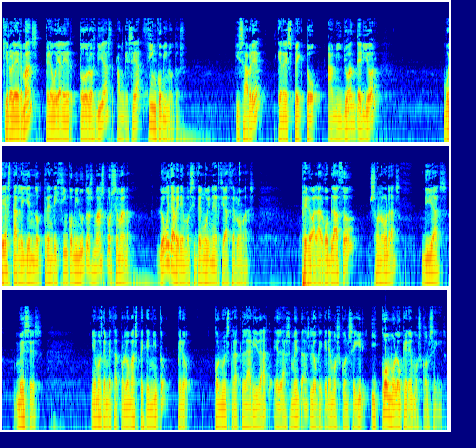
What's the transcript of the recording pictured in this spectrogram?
Quiero leer más, pero voy a leer todos los días, aunque sea cinco minutos. Y sabré que respecto a mi yo anterior, voy a estar leyendo 35 minutos más por semana. Luego ya veremos si tengo inercia de hacerlo más. Pero a largo plazo son horas, días, meses. Y hemos de empezar por lo más pequeñito, pero con nuestra claridad en las metas, lo que queremos conseguir y cómo lo queremos conseguir.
